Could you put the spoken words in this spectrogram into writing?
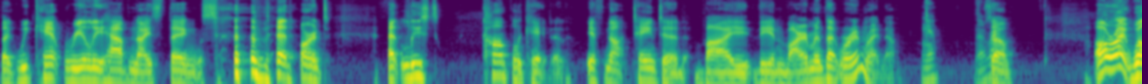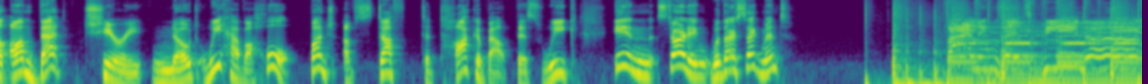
like we can't really have nice things that aren't at least complicated, if not tainted by the environment that we're in right now. All right. So, all right. Well, on that cheery note, we have a whole bunch of stuff to talk about this week. In starting with our segment. Filings and subpoenas.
